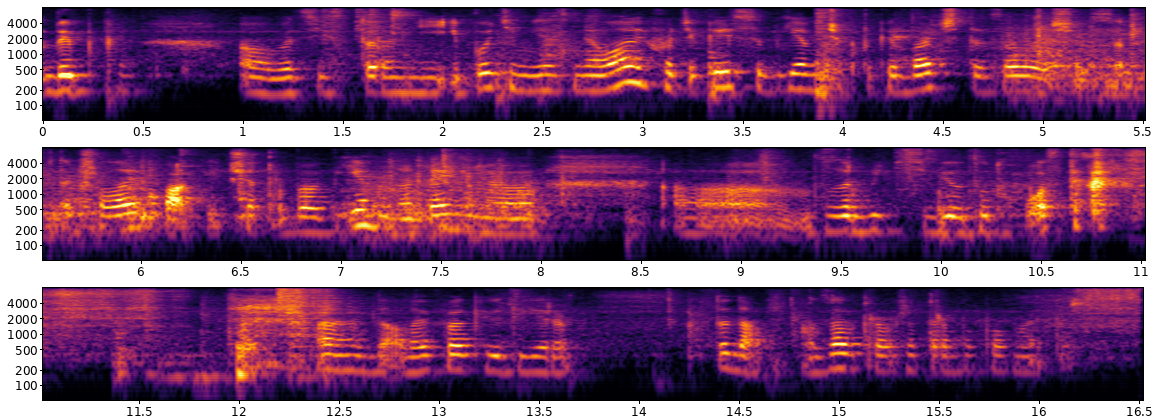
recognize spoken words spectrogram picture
дибки в цій стороні. І потім я зняла, і хоч якийсь об'ємчик такий, бачите, залишився. Так що лайфхак, якщо треба об'єм на день а, а, зробіть собі отут хвостик. А, да, лайфхак від Іри. Та да, а завтра вже треба помитись.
